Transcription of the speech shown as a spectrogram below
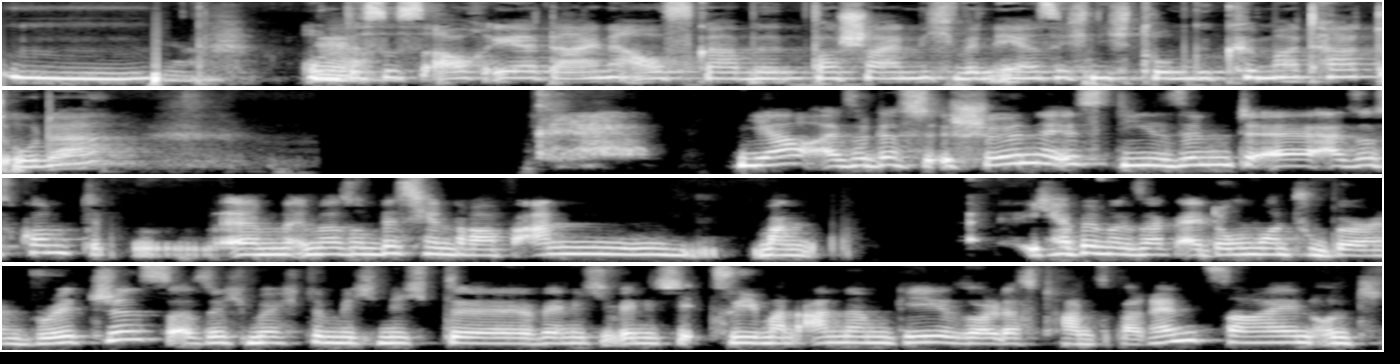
Mhm. Ja. Und ja. das ist auch eher deine Aufgabe wahrscheinlich, wenn er sich nicht drum gekümmert hat, oder? Ja, also das Schöne ist, die sind, äh, also es kommt ähm, immer so ein bisschen drauf an, man ich habe immer gesagt, I don't want to burn bridges. Also ich möchte mich nicht, äh, wenn ich wenn ich zu jemand anderem gehe, soll das transparent sein und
